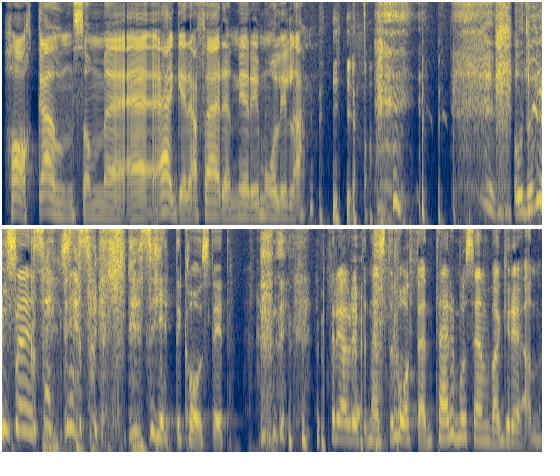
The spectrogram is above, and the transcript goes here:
Hakan som eh, äger affären nere i Målilla. Ja. Och då visar det sig, det är så, det är så jättekonstigt. För övrigt den här strofen, termosen var grön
